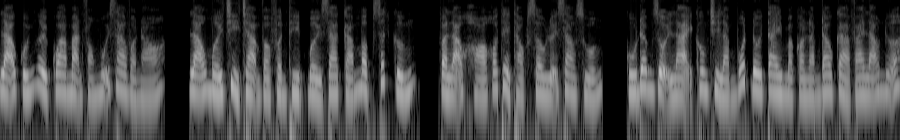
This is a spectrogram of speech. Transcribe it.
lão cúi người qua mạn phóng mũi dao vào nó. Lão mới chỉ chạm vào phần thịt bởi da cá mập rất cứng và lão khó có thể thọc sâu lưỡi dao xuống. Cú đâm dội lại không chỉ làm buốt đôi tay mà còn làm đau cả vai lão nữa.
